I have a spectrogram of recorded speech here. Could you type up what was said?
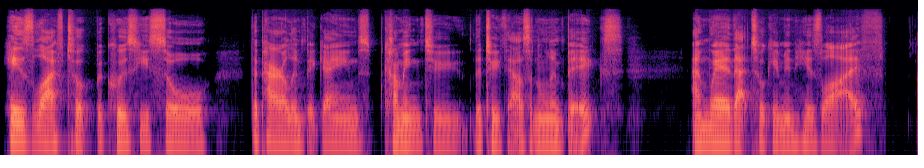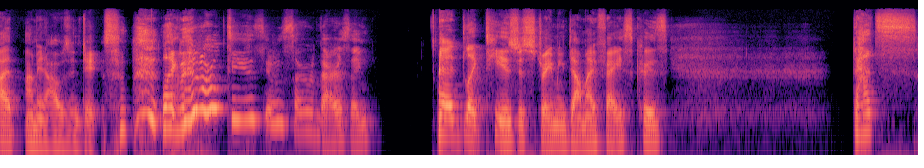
his life took because he saw the Paralympic Games coming to the 2000 Olympics and where that took him in his life I, I mean, I was in tears, like literal tears. It was so embarrassing. I had like tears just streaming down my face because that's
